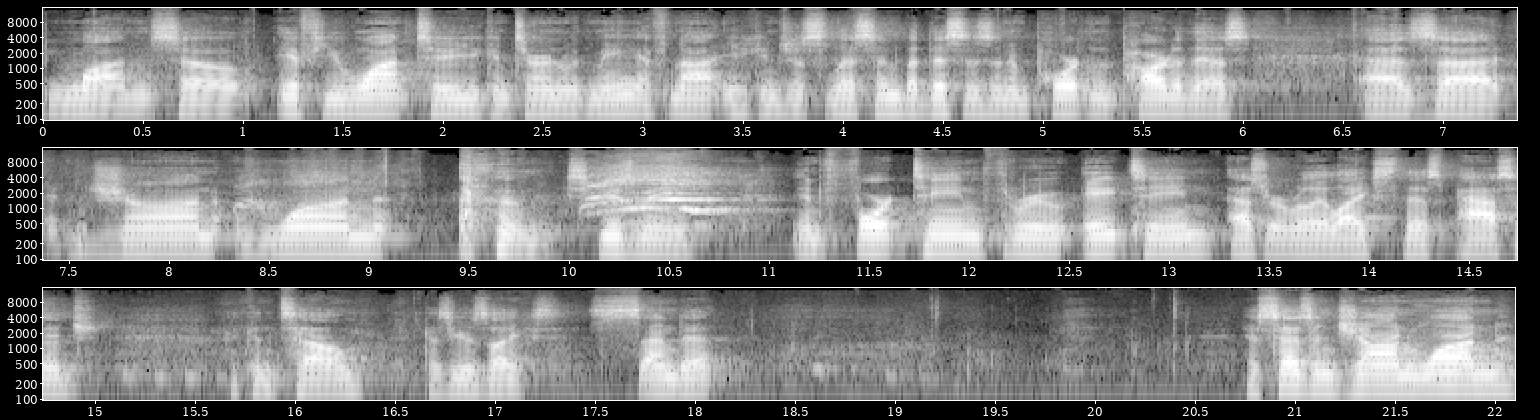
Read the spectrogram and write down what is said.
1. So if you want to, you can turn with me. If not, you can just listen. But this is an important part of this as uh, John 1, excuse me, in 14 through 18. Ezra really likes this passage. I can tell because he was like, send it. It says in John 1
